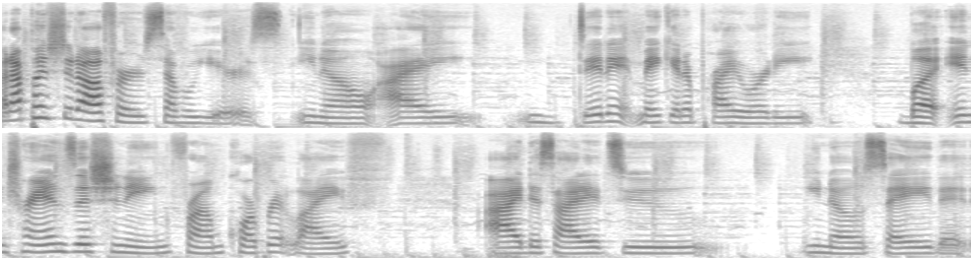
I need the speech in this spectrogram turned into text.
but i pushed it off for several years you know i didn't make it a priority. But in transitioning from corporate life, I decided to, you know, say that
